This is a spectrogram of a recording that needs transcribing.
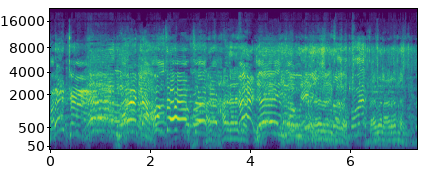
मराठा. आमचं, आमचं. हार घालायचा. साहेबांना हार घातला.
